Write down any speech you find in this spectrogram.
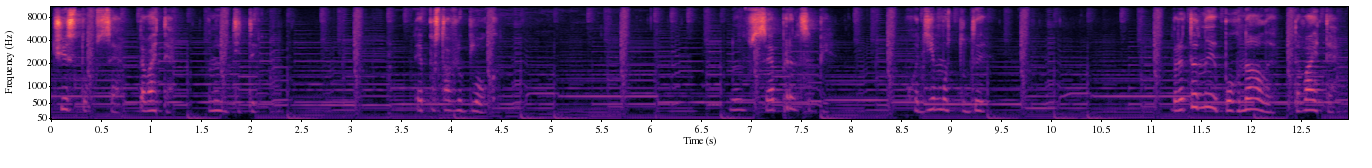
Чисто все. Давайте. Ну йдіть. Я поставлю блок. Ну, все, в принципі. Ходімо туди. Братани, погнали, давайте.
